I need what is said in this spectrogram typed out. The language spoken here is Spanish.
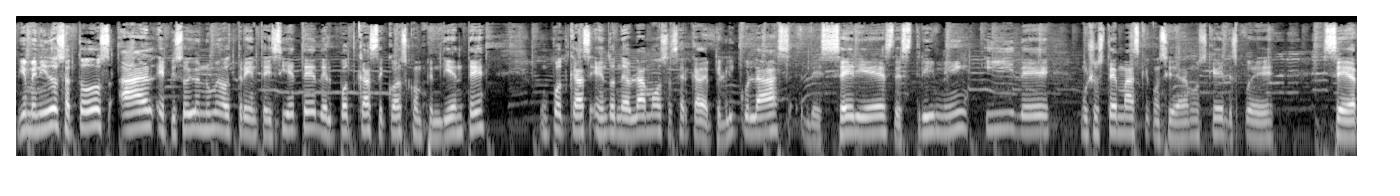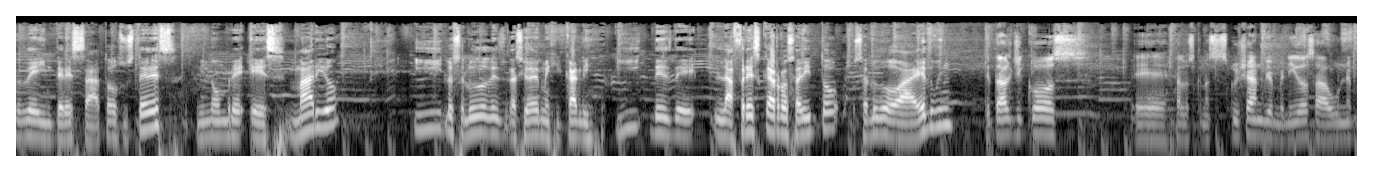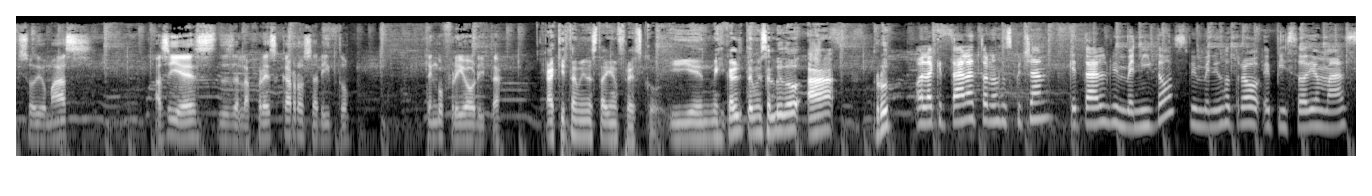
Bienvenidos a todos al episodio número 37 del podcast de Cosas con Pendiente. Un podcast en donde hablamos acerca de películas, de series, de streaming y de muchos temas que consideramos que les puede ser de interés a todos ustedes. Mi nombre es Mario y los saludo desde la ciudad de Mexicali. Y desde la fresca Rosarito, saludo a Edwin. ¿Qué tal chicos? Eh, a los que nos escuchan, bienvenidos a un episodio más. Así es, desde la fresca Rosarito. Tengo frío ahorita. Aquí también está bien fresco. Y en Mexicali también saludo a Ruth. Hola, ¿qué tal a todos nos escuchan? ¿Qué tal? Bienvenidos. Bienvenidos a otro episodio más.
